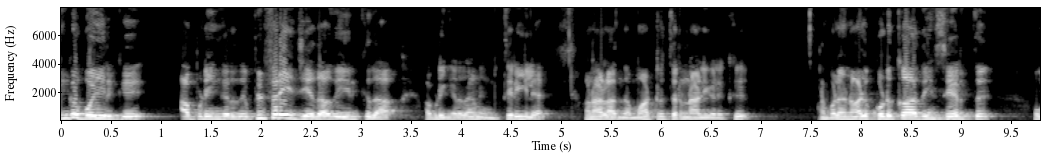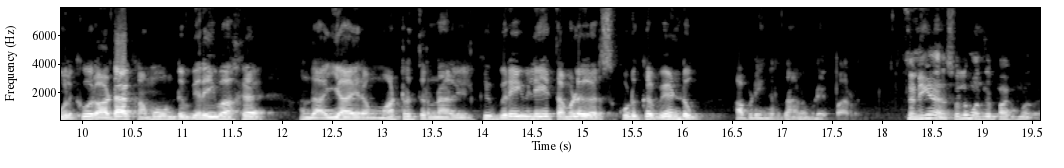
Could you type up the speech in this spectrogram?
எங்கே போயிருக்கு? அப்படிங்கிறது ப்ரிஃபரேஜ் ஏதாவது இருக்குதா? அப்படிங்கிறது எனக்கு தெரியல. ஆனால் அந்த மாற்றுத்திறனாளிகளுக்கு பல நாள் கொடுக்காதையும் சேர்த்து உங்களுக்கு ஒரு அடாக் அமௌண்ட்டு விரைவாக அந்த ஐயாயிரம் மாற்றுத்திறனாளிகளுக்கு விரைவிலேயே தமிழக அரசு கொடுக்க வேண்டும் அப்படிங்கிறது தான் நம்முடைய பார்வை. இல்லை நீங்கள் சொல்லும்போது பார்க்கும்போது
